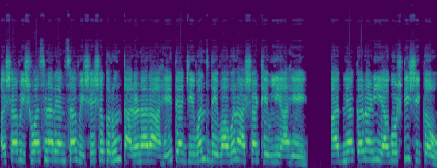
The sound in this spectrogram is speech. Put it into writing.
अशा विश्वासणाऱ्यांचा विशेष करून तारणारा आहे त्या जिवंत देवावर आशा ठेवली आहे. आज्ञा कर आणि या गोष्टी शिकव.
